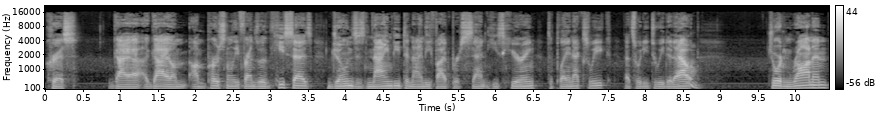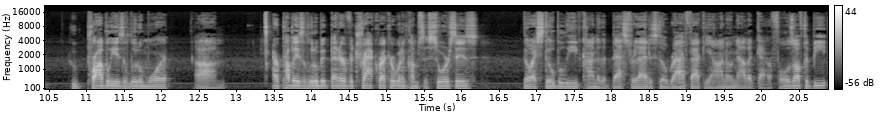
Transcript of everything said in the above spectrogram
Chris, guy a guy I'm, I'm personally friends with. He says jones is 90 to 95 percent he's hearing to play next week. That's what he tweeted out. Hmm. jordan Raanan, who probably is a little more um, or probably has a little bit better of a track record when it comes to sources though i still believe kind of the best for that is still Ralph Vacchiano now that is off the beat.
